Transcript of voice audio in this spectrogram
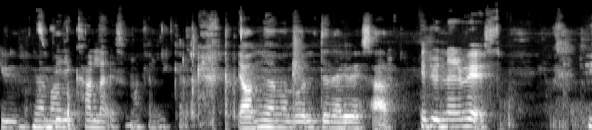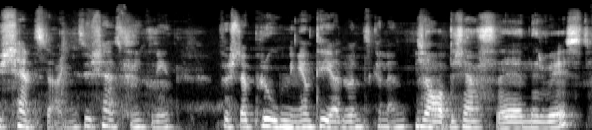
Gud, när Så blir man, det kallare så man kan dricka det. ja, nu är man då lite nervös här. Är du nervös? Hur känns det Agnes? Hur känns det inför din första provning av te-adventskalendern? Ja, det känns eh, nervöst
